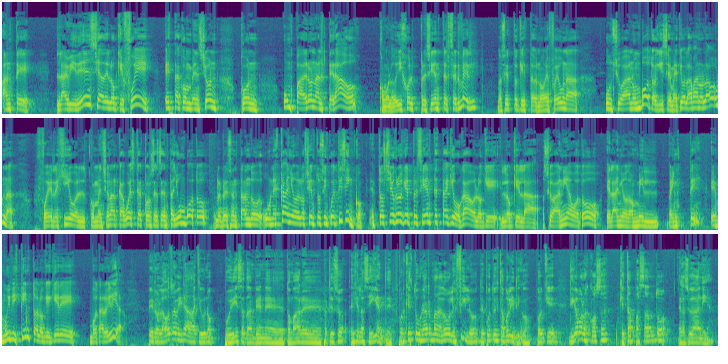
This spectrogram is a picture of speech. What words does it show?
ante la evidencia de lo que fue esta convención con un padrón alterado, como lo dijo el presidente del CERVEL, ¿no es cierto? Que esto no fue una un ciudadano un voto, aquí se metió la mano en la urna. Fue elegido el convencional Cahuesca con 61 votos, representando un escaño de los 155. Entonces yo creo que el presidente está equivocado. Lo que, lo que la ciudadanía votó el año 2020 es muy distinto a lo que quiere votar hoy día. Pero la otra mirada que uno pudiese también eh, tomar, eh, Patricio, es la siguiente. Porque esto es un arma de doble filo desde el punto de vista político. Porque, digamos las cosas que están pasando en la ciudadanía.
